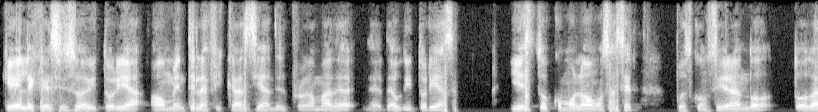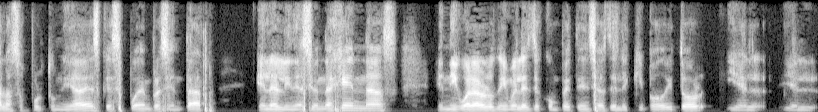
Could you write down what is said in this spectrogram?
que el ejercicio de auditoría aumente la eficacia del programa de, de auditorías. ¿Y esto cómo lo vamos a hacer? Pues considerando todas las oportunidades que se pueden presentar en la alineación de agendas, en igualar los niveles de competencias del equipo auditor y el, el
